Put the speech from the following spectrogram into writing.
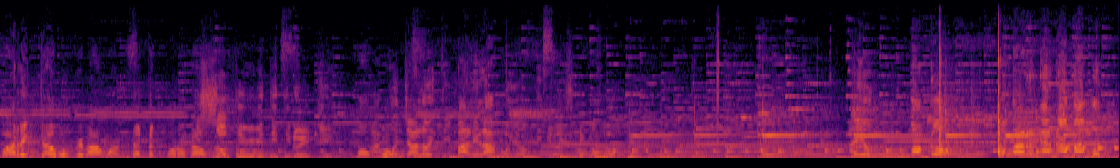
Paring dawuh kemawon dhateng para Iso kawula. diwiwiti dina iki. Monggo. aku njaluk di palilahmu ya monggo ayo monggo bebarengan amangun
